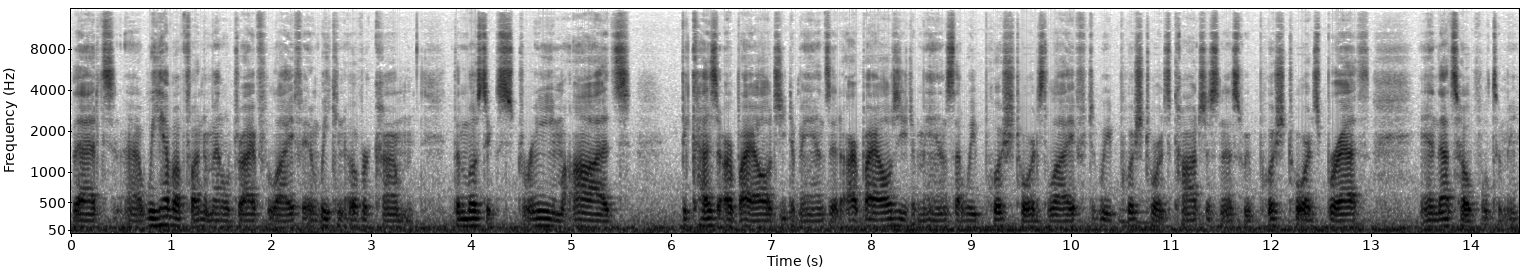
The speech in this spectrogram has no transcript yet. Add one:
that uh, we have a fundamental drive for life and we can overcome the most extreme odds because our biology demands it. Our biology demands that we push towards life, we push towards consciousness, we push towards breath, and that's hopeful to me.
